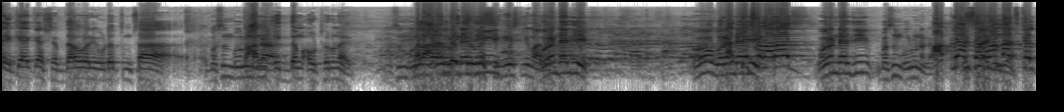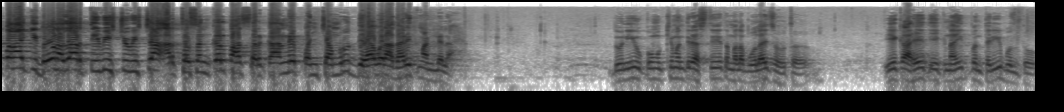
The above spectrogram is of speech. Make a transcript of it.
एका एका शब्दावर एवढं तुमचा बसून बोलू कान नका. एकदम अवठरून आहे बसून बोलू मला नका आनंद आहे की एवढं गोरंट्यालजी seriously मागं. गोरंट्यालजी. हो गोरंट्यालजी. अध्यक्ष महाराज! गोरंट्यालजी बसून बोलू नका. आपल्या Reply सर्वांनाच. कल्पना आहे की दोन हजार तेवीस चोवीसच्या अर्थसंकल्प आज सरकारने पंचामृत देहावर आधारित मांडलेला आहे. दोन्ही उपमुख्यमंत्री असते तर मला बोलायचं होतं. एक आहेत एक नाहीत पण तरीही बोलतो.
